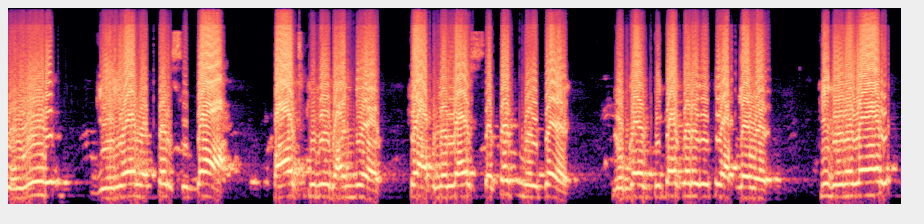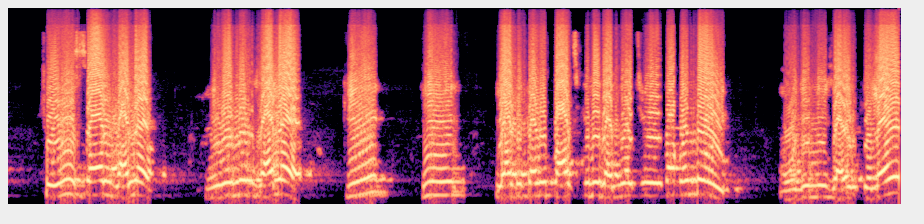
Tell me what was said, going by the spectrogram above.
कोविड गेल्यानंतर सुद्धा पाच किलो धान्य हे आपल्याला सतत मिळत आहे लोक टीका करत होते आपल्यावर की दोन हजार चोवीस साल झालं निवडणूक झालं की ही या ठिकाणी पाच किलो धान्याची योजना बंद होईल. मोदींनी जाहीर केलं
